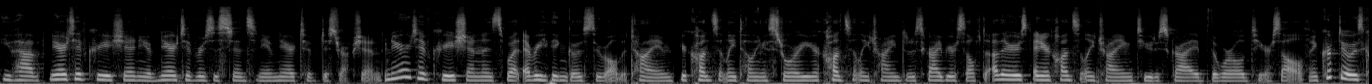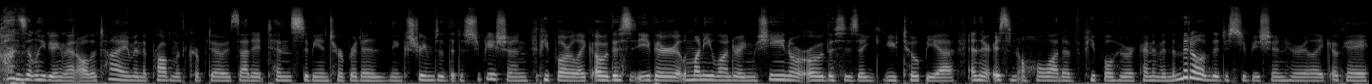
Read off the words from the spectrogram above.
You have narrative creation, you have narrative resistance, and you have narrative disruption. Narrative creation is what everything goes through all the time. You're constantly telling a story, you're constantly trying to describe yourself to others, and you're constantly trying to describe the world to yourself. And crypto is constantly doing that all the time. And the problem with crypto is that it tends to be interpreted in the extremes of the distribution. People are like, oh, this is either a money laundering machine or oh, this is a utopia. And there isn't a whole lot of people who are kind of in the middle of the distribution who are like, okay,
